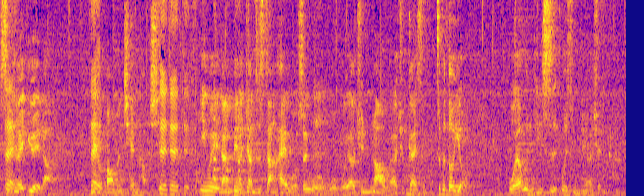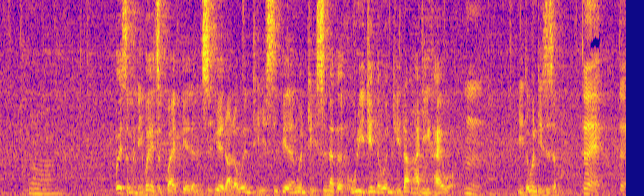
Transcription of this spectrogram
是因为月老没有帮我们牵好线。对对对。因为男朋友这样子伤害我，所以我我我要去闹，我要去干什么？这个都有。我要问题是为什么你要选他？嗯，为什么你会一直怪别人？是月老的问题，是别人问题，是那个狐狸精的问题，让他离开我。嗯，你的问题是什么？对对，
